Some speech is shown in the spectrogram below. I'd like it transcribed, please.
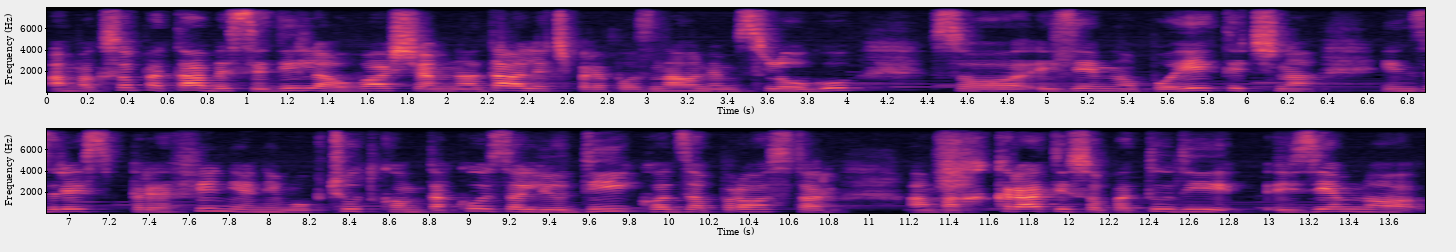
Ampak so pa ta besedila v vašem nadalječ prepoznavnem slogu, so izjemno poetična in z res prefinjenim občutkom, tako za ljudi, kot za prostor, ampak hkrati so pa tudi izjemno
